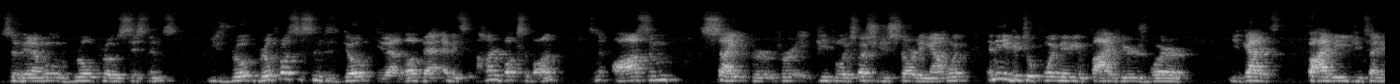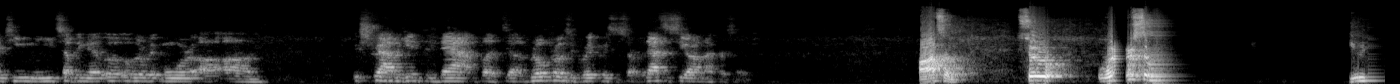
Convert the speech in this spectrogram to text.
So then I went with Real Pro Systems. Use Real, Real Pro Systems is dope, dude. I love that. I mean, it's 100 bucks a month. It's an awesome site for, for people, especially just starting out with. And then you get to a point maybe in five years where you've got five agents on your team, you need something a, a little bit more uh, um, extravagant than that. But uh, Real Pro is a great place to start. But that's the CR on my first page. Awesome. So what are some you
